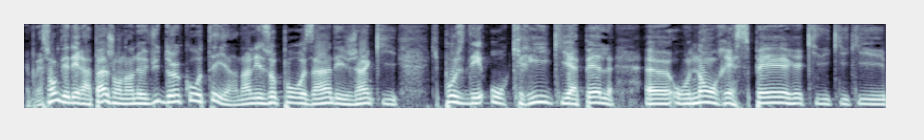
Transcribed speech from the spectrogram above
L'impression que des dérapages, on en a vu d'un côté, hein, dans les opposants, des gens qui, qui poussent des hauts cris, qui appellent euh, au non-respect, qui, qui,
